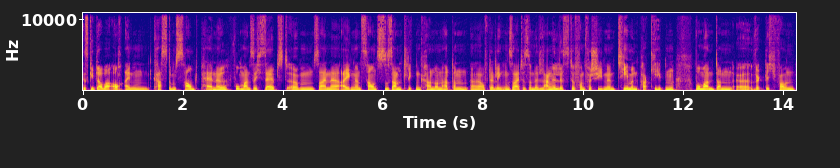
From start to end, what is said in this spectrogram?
Es gibt aber auch ein Custom Sound Panel, wo man sich selbst ähm, seine eigenen Sounds zusammenklicken kann und hat dann äh, auf der linken Seite so eine lange Liste von verschiedenen Themenpaketen, wo man dann äh, wirklich von,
